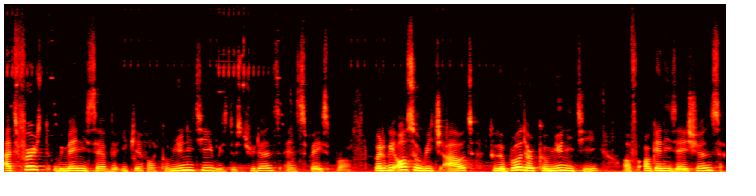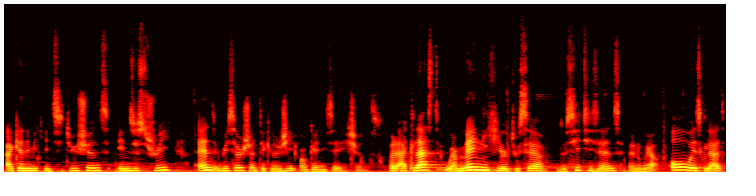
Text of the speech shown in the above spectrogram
At first, we mainly serve the EPFL community with the students and space prof. But we also reach out to the broader community of organizations, academic institutions, industry, and research and technology organizations. But at last, we are mainly here to serve the citizens and we are always glad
